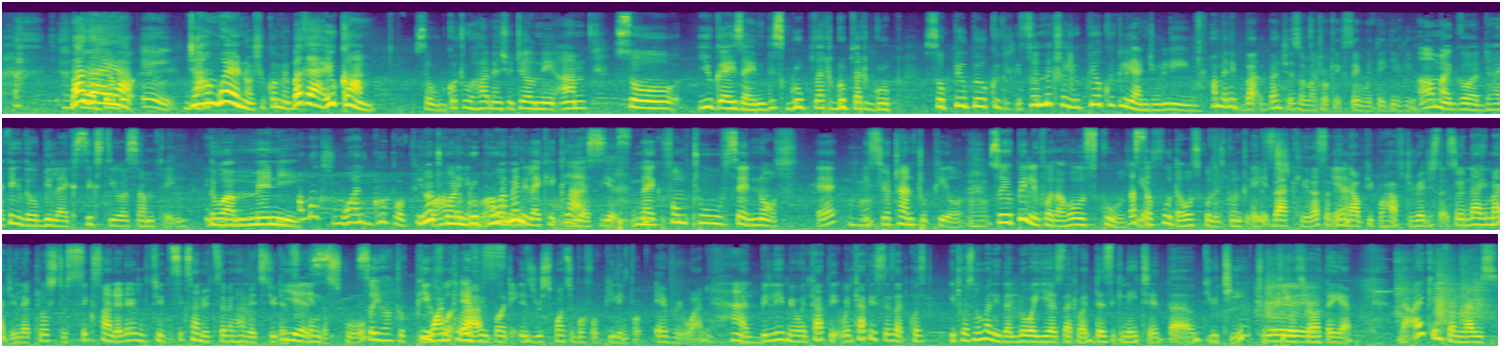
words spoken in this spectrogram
Bagaya. Jangweno. she call me, Bagaya, you come. So we'd go to her and she'd tell me, um, so you guys are in this group, that group, that group. So peel, peel quickly. So make sure you peel quickly and you leave. How many bu- bunches of matoke say would they give you? Oh my God, I think there will be like 60 or something. There were many. Amongst one group of people. Not one many- group, how we were many like a class. Yes, yes. Like Form 2, say North. Eh? It's your turn to peel. So you're peeling for the whole school. That's Yeah. the food the whole school is going to eat. Exactly. That's the thing Yeah. now people have to register. So now imagine they're close to 600, 600, 700 students Yes. in the school. So you have to peel One for class everybody. is responsible for peeling for everyone. Uh-huh. And believe me, when Kathy when Kathy says that, because it was normally the lower years that were designated the duty to peel throughout the year. Now I came from Navis.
